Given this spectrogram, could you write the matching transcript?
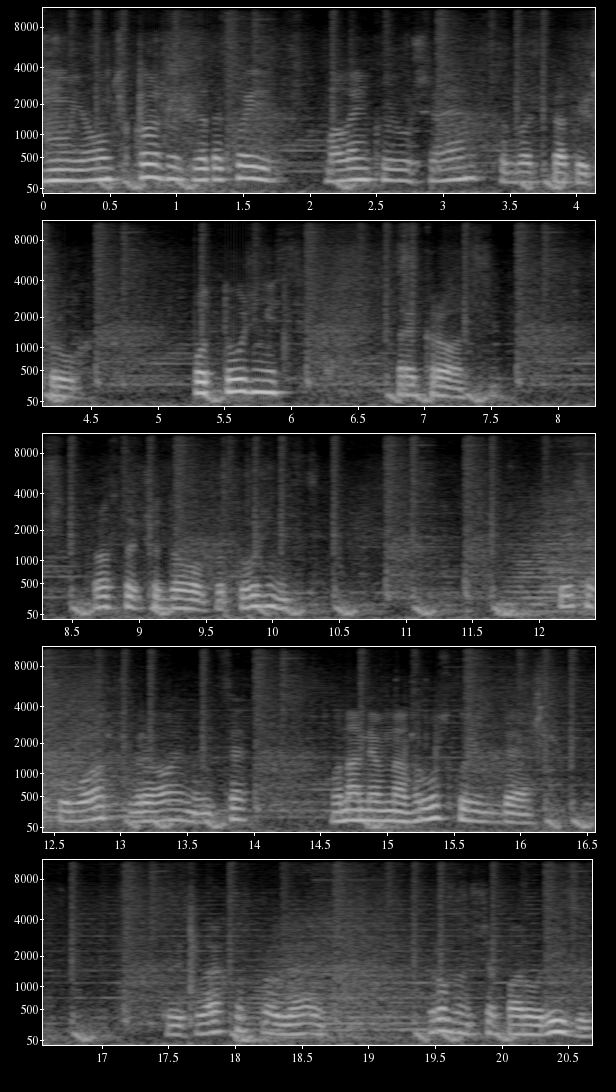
Ну я вам скажу, для такої маленької УШМ 125 круг потужність прекрасна. Просто чудова потужність. 1000 Вт реально і це вона не в нагрузку йде. Тобто легко справляється. Зробимо ще пару різів.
